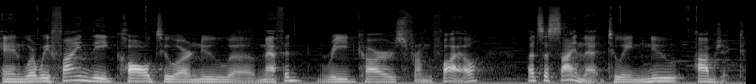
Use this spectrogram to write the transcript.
and where we find the call to our new uh, method, read cars from file, let's assign that to a new object.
